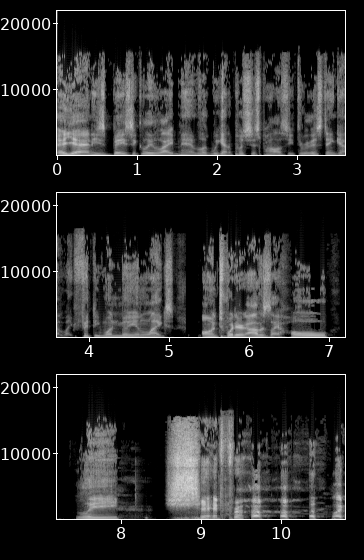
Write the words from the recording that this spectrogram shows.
Uh, yeah, and he's basically like, man, look, we got to push this policy through. This thing got like 51 million likes on Twitter. And I was like, holy shit, bro. like,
